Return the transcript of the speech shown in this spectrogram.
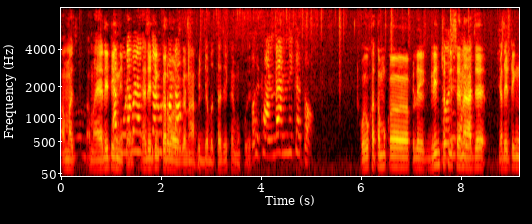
આમાં જ આમાં એડિટિંગ નહીં કરું. એડિટિંગ કરવા વગરના વીડિયો બધા જે કંઈ મૂકું ઠંડા કોઈ વખત અમુક પેલી ગ્રીન ચટણી છે ને આજે એડિટિંગ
